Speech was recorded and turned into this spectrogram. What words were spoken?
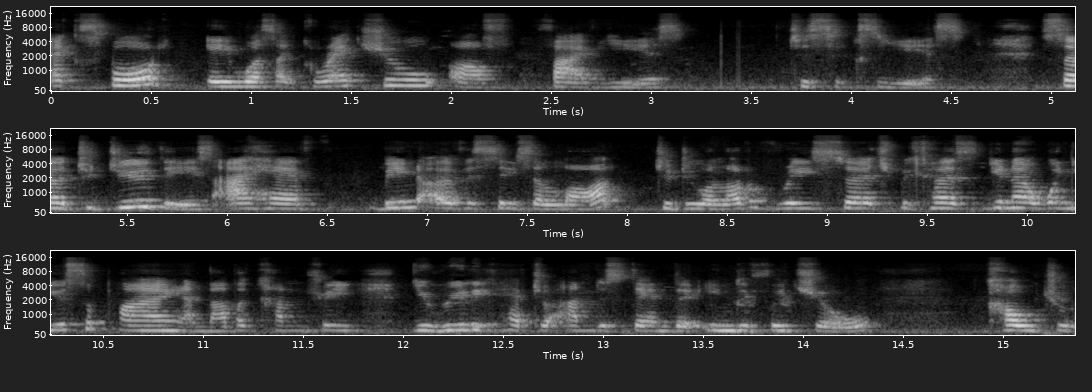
export, it was a gradual of five years to six years. So to do this, I have been overseas a lot to do a lot of research because you know when you're supplying another country, you really have to understand the individual cultural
